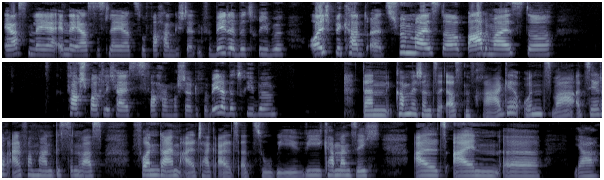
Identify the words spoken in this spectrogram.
ersten Layer, Ende erstes Layer zu Fachangestellten für Bäderbetriebe euch bekannt als Schwimmmeister, Bademeister. Fachsprachlich heißt es Fachangestellte für Bäderbetriebe. Dann kommen wir schon zur ersten Frage. Und zwar erzähl doch einfach mal ein bisschen was von deinem Alltag als Azubi. Wie kann man sich als ein, äh, ja,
